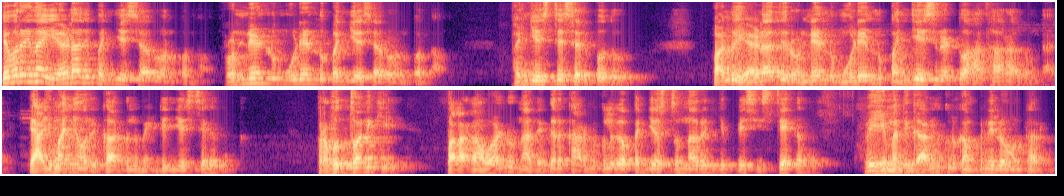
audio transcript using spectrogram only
ఎవరైనా ఏడాది పనిచేశారు అనుకున్నాం రెండేళ్ళు మూడేళ్ళు పనిచేశారు అనుకున్నాం పని చేస్తే సరిపోదు. వాళ్ళు ఏడాది రెండేళ్ళు మూడేళ్ళు పనిచేసినట్టు ఆధారాలు ఉండాలి. యాజమాన్యం రికార్డులు మెయింటైన్ చేస్తే కదా? ప్రభుత్వానికి ఫలానా వాళ్ళు నా దగ్గర కార్మికులుగా పనిచేస్తున్నారని చెప్పేసి ఇస్తే కదా? వెయ్యి మంది కార్మికులు కంపెనీలో ఉంటారు.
